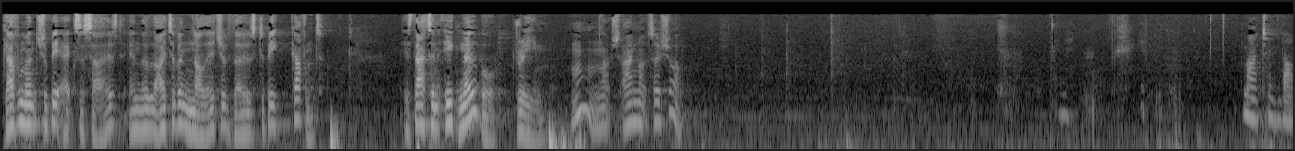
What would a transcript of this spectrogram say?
government should be exercised in the light of a knowledge of those to be governed. Is that an ignoble dream? Hmm, not, I'm not so sure. Martin Bauer.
